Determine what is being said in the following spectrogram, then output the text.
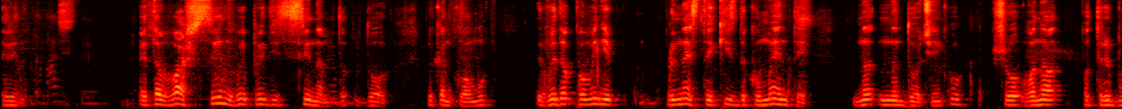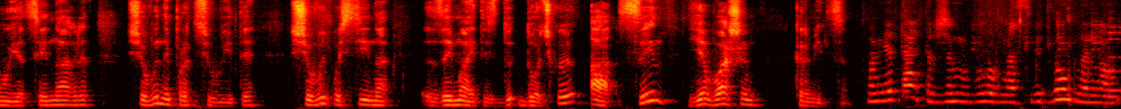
Ірина, Тобто ваш син. це ваш син, ви прийдіть з сином до, до виконкому, ви повинні принести якісь документи на, на доченьку, що вона потребує цей нагляд, що ви не працюєте, що ви постійно займаєтесь дочкою, а син є вашим кормільцем. Пам'ятаєте, вже було в нас відновлено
